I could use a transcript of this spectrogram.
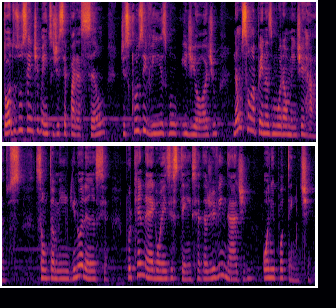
Todos os sentimentos de separação, de exclusivismo e de ódio não são apenas moralmente errados, são também ignorância, porque negam a existência da divindade onipotente.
